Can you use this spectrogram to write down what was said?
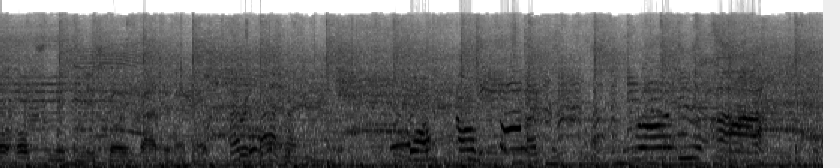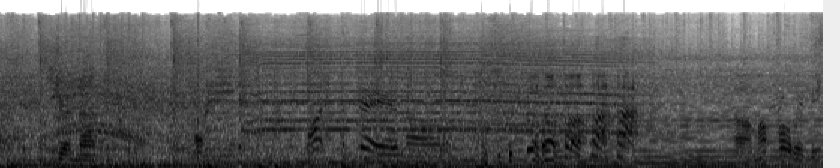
Oh, optimism is going bad in that house. Pretty bad, man. What the fuck? Run! Ah! good enough. Hot potato. Uh, my fault, dude.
